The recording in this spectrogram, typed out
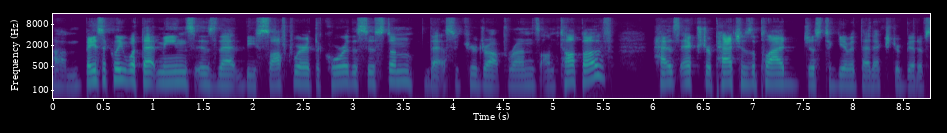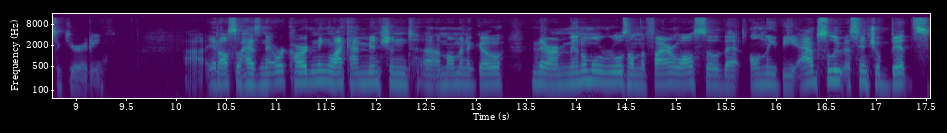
Um, basically, what that means is that the software at the core of the system that Secure Drop runs on top of has extra patches applied just to give it that extra bit of security. Uh, it also has network hardening. Like I mentioned uh, a moment ago, there are minimal rules on the firewall so that only the absolute essential bits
